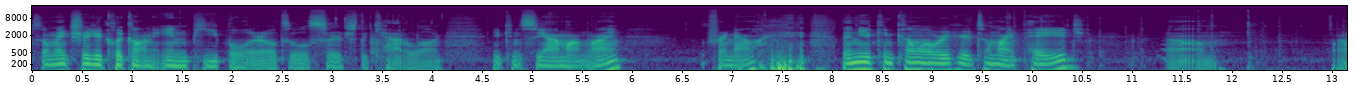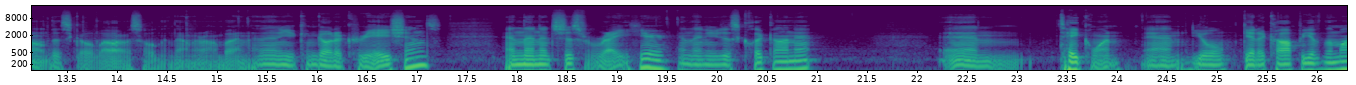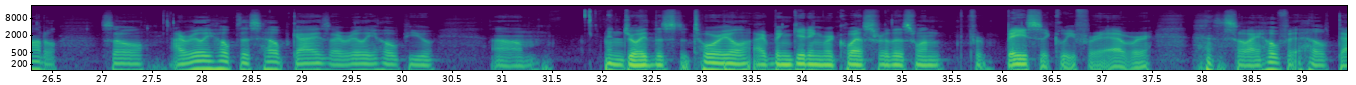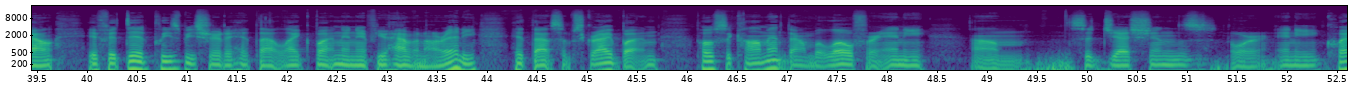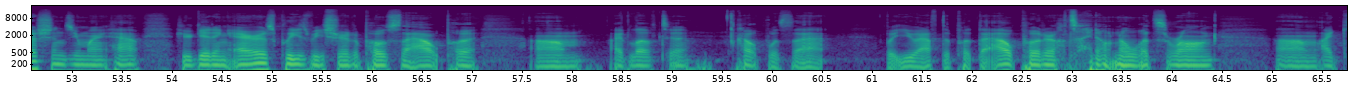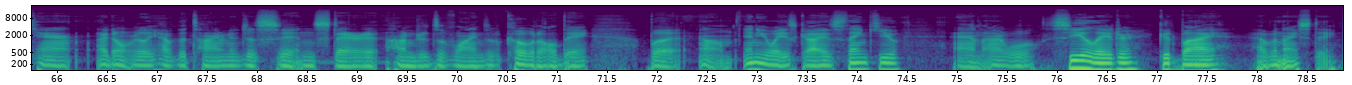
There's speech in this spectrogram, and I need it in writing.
so make sure you click on in people or else it will search the catalog. You can see I'm online for now. Then you can come over here to my page. Um, why don't this go while I was holding down the wrong button? And then you can go to creations and then it's just right here and then you just click on it and take one and you'll get a copy of the model so I really hope this helped guys. I really hope you um, enjoyed this tutorial. I've been getting requests for this one for basically forever. So I hope it helped out. If it did please be sure to hit that like button. And if you haven't already hit that subscribe button. Post a comment down below for any um, suggestions or any questions you might have. If you're getting errors, please be sure to post the output. Um, I'd love to help with that, but you have to put the output or else I don't know what's wrong. Um, I can't, I don't really have the time to just sit and stare at hundreds of lines of code all day. But, um, anyways, guys, thank you and I will see you later. Goodbye. Have a nice day.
